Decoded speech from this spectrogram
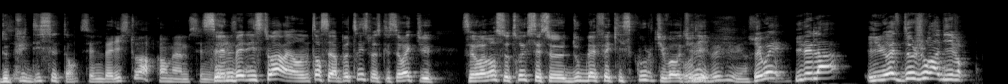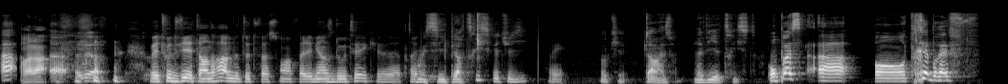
depuis 17 ans. C'est une belle histoire quand même. C'est une belle histoire et en même temps c'est un peu triste parce que c'est vrai que tu, c'est vraiment ce truc, c'est ce double effet qui se coule, tu vois, où tu Oui, dis, oui, oui, bien mais ouais, il est là, il lui reste deux jours à vivre. Ah, Voilà. ah, Mais toute vie est un drame de toute façon. Il fallait bien se douter que après. mais c'est hyper triste ce que tu dis. Oui. Ok, t'as raison, la vie est triste. On passe à, en très bref,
